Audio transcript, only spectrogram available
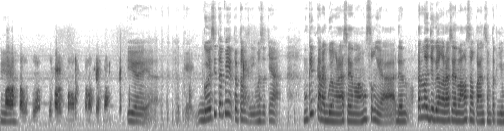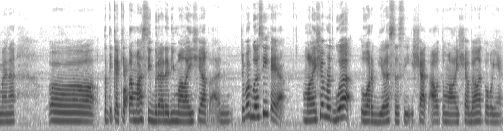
Iya. parah salut gue gue salut banget sama Vietnam. Iya ya. Oke, gue sih tapi tetap sih maksudnya mungkin karena gue ngerasain langsung ya. Dan kan lo juga ngerasain langsung kan sempet gimana eh ketika kita masih berada di Malaysia kan. Cuma gue sih kayak Malaysia menurut gue luar biasa sih. Shout out to Malaysia banget pokoknya.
